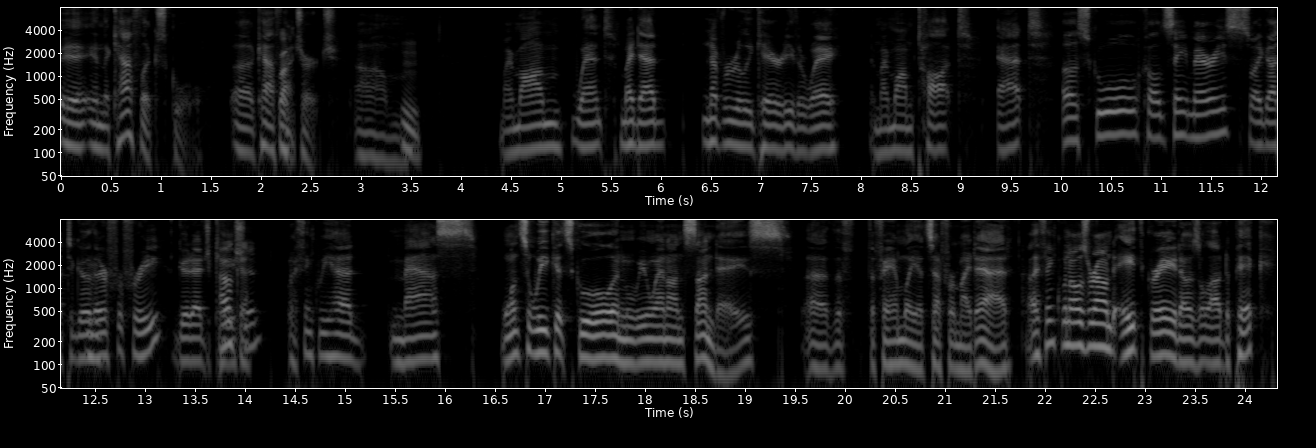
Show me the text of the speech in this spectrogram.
i- in the Catholic school, uh, Catholic Right. church. Um, Hmm. My mom went. My dad never really cared either way, and my mom taught at a school called St. Mary's, so I got to go Hmm. there for free. Good education. I think we had mass once a week at school, and we went on Sundays. Uh, the the family, except for my dad. I think when I was around eighth grade, I was allowed to pick,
